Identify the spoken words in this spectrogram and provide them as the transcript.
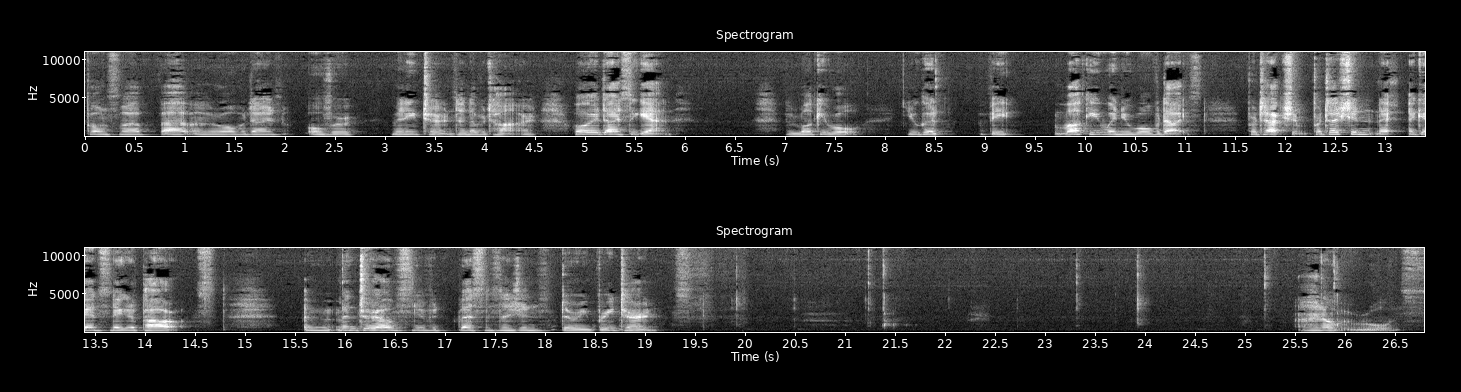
Opponent for have bat and roll the dice over many turns and never tire. Roll your dice again. And lucky roll. You could be lucky when you roll the dice. Protection. Protection ne- against negative powers. And mentor helps you with best decision during three turns. I know the rules.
